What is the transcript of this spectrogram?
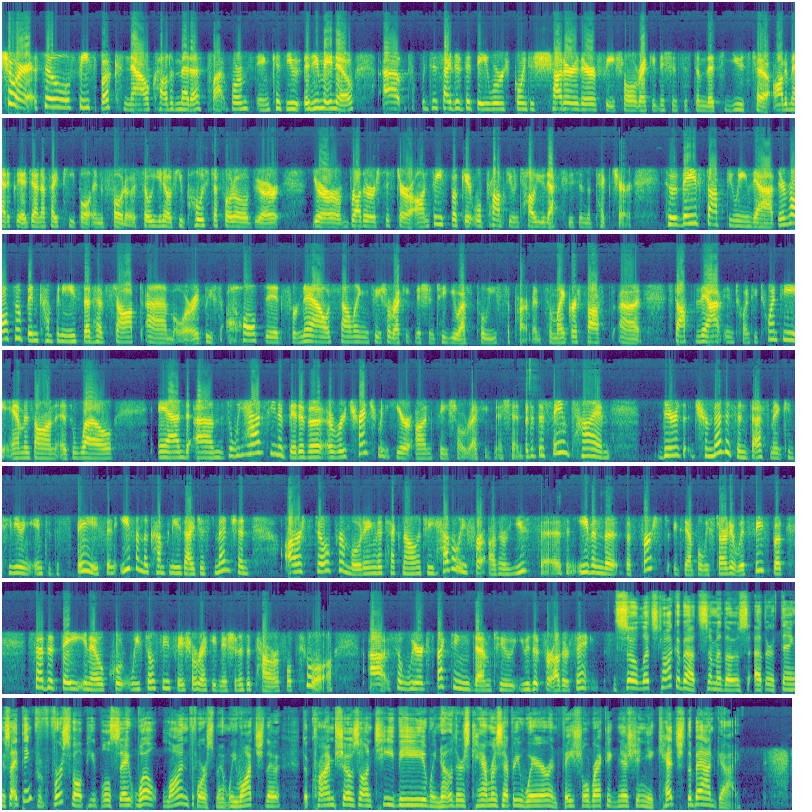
Sure. So Facebook, now called Meta Platforms Inc., as you as you may know, uh, decided that they were going to shutter their facial recognition system that's used to automatically identify people in photos. So you know, if you post a photo of your your brother or sister on Facebook, it will prompt you and tell you that's who's in the picture. So they've stopped doing that. There have also been companies that have stopped, um, or at least halted for now, selling facial recognition to U.S. police departments. So Microsoft uh, stopped that in 2020, Amazon as well. And um, so we have seen a bit of a, a retrenchment here on facial recognition. But at the same time, there's tremendous investment continuing into the space, and even the companies I just mentioned are still promoting the technology heavily for other uses. And even the, the first example we started with, Facebook, said that they, you know, quote, we still see facial recognition as a powerful tool. Uh, so we're expecting them to use it for other things. So let's talk about some of those other things. I think, first of all, people say, well, law enforcement, we watch the, the crime shows on TV. We know there's cameras everywhere and facial recognition. You catch the bad guy.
